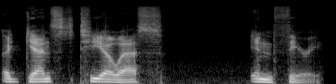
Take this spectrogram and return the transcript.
against TOS in theory.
